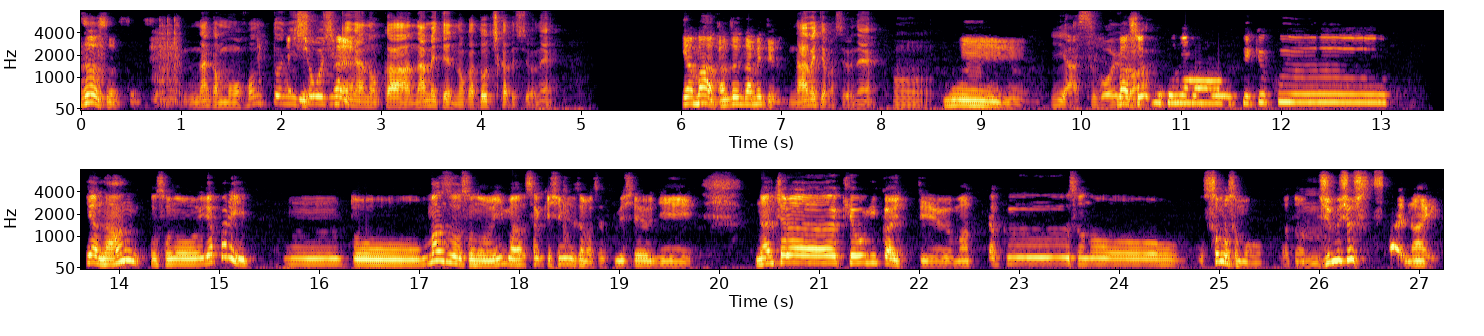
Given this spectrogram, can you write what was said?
そうそうそうそう。なんかもう本当に正直なのか、舐めてんのか、どっちかですよね。いや、まあ、完全に舐めてる。舐めてますよね。うん。うん。いや、すごいわ。まあ、それでその、結局、いや、なん、その、やっぱり、うーんと、まず、その、今、さっき清水さんが説明したように、なんちゃら協議会っていう、全く、その、そもそも、あとうん事務所さえない、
